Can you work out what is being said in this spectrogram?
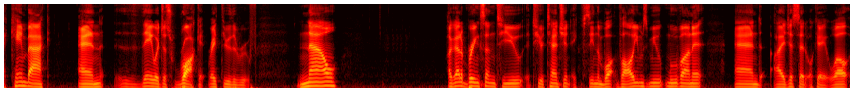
I came back and they would just rocket right through the roof. Now, I got to bring something to you to your attention. I've seen the volumes move on it, and I just said, okay, well,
